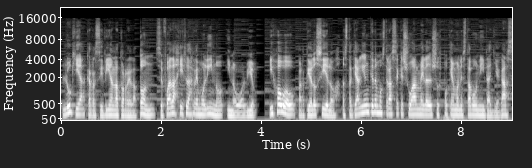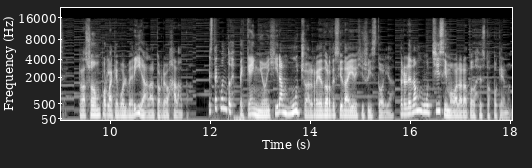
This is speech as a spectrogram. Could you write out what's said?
Lugia, que residía en la Torre de Atón, se fue a las Islas Remolino y no volvió y ho partió a los cielos hasta que alguien que demostrase que su alma y la de sus Pokémon estaba unida llegase, razón por la que volvería a la Torre Ojalata. Este cuento es pequeño y gira mucho alrededor de Ciudad y su historia, pero le da muchísimo valor a todos estos Pokémon.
